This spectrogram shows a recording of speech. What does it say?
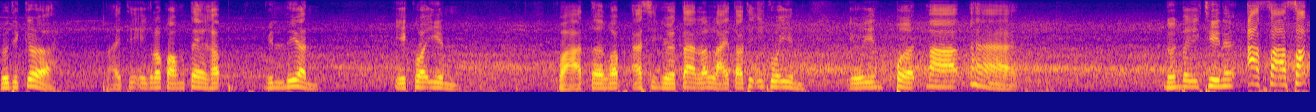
ลูติเกอร์ ไปที่เอกโรกองเต้ครับ วิลเลียนอีกัวอิน ขวาเติมครับแอสซิเกต้าแล้วไหลต่อที่อีโกอินอีโกอินเปิดมาอ่าหนุนไปอีกทีนึงอาซาซัด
